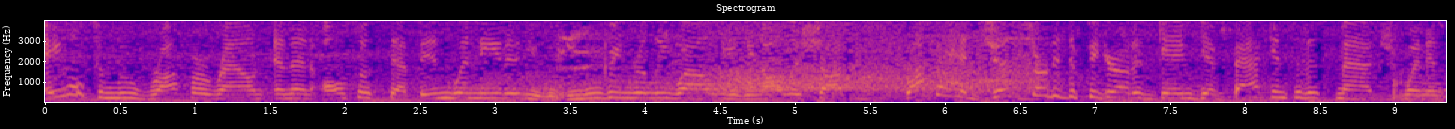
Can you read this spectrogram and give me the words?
able to move Rafa around and then also step in when needed. He was moving really well, using all his shots. Rafa had just started to figure out his game, get back into this match when it,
